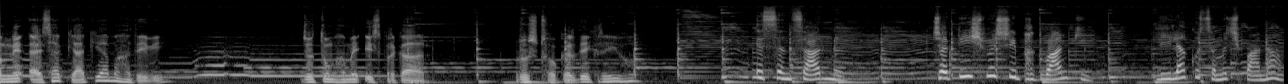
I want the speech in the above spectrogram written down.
हमने ऐसा क्या किया महादेवी जो तुम हमें इस प्रकार रुष्ट होकर देख रही हो? इस संसार में जगदीश्वर श्री भगवान की लीला को समझ पाना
